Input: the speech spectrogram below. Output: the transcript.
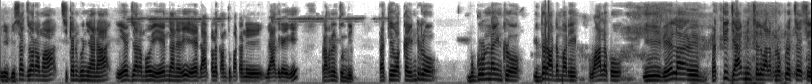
ఇది విష జ్వరమా చికెన్ గున్యానా ఏ జ్వరము ఏంది అనేది ఏ డాక్టర్లకు అంతుపట్టని వ్యాధిగా ఇది ప్రబలుతుంది. ప్రతి ఒక్క ఇంటిలో ముగ్గురున్న ఇంట్లో ఇద్దరు అడ్డం పడి వాళ్ళకు ఈ వేళ ప్రతి జాయింట్ నుంచి వెళ్ళి వాళ్ళకు నొప్పులు వచ్చేసి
